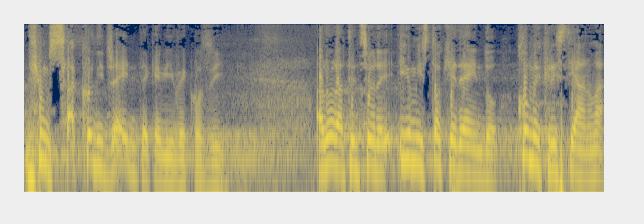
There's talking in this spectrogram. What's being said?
di un sacco di gente che vive così. Allora attenzione, io mi sto chiedendo come cristiano, ma,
